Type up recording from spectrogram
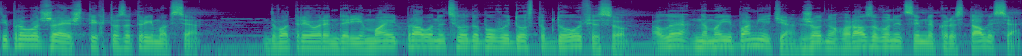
ти проводжаєш тих, хто затримався. Два-три орендарі мають право на цілодобовий доступ до офісу, але на моїй пам'яті жодного разу вони цим не користалися,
